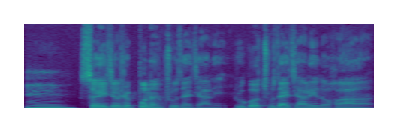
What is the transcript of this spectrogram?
嗯所以就是不能住在家里。如果住在家里的话，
